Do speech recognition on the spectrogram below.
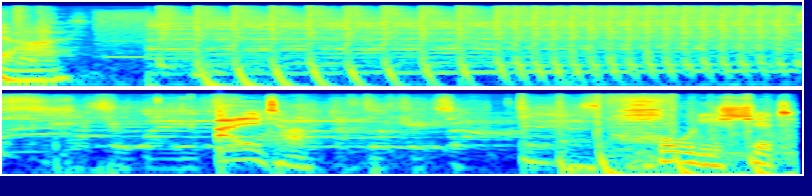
Ja. Alter. Holy shit.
